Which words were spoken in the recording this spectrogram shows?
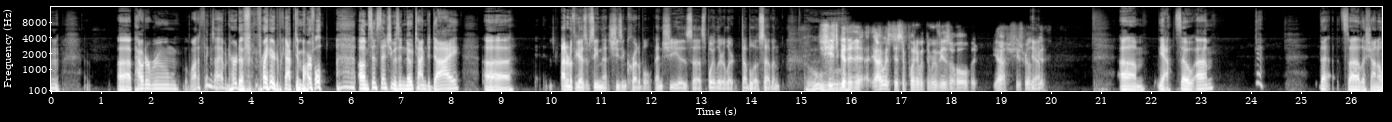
Hmm. Uh, Powder Room, a lot of things I haven't heard of prior to Captain Marvel. Um, since then, she was in No Time to Die. Uh, I don't know if you guys have seen that. She's incredible, and she is uh, spoiler alert 007. She's good in it. I was disappointed with the movie as a whole, but yeah, she's really Yeah. good. Um, yeah. So, um, yeah, that's uh, Lashana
